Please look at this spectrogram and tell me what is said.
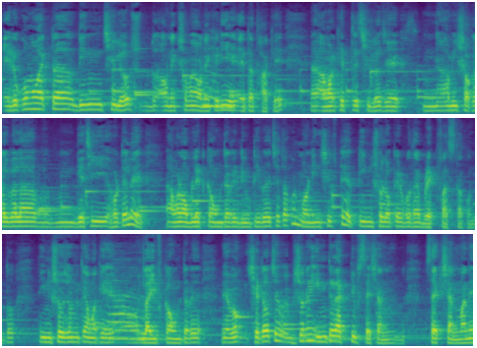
এরকমও একটা দিন ছিল অনেক সময় অনেকেরই এটা থাকে। আমার ক্ষেত্রে ছিল যে আমি সকালবেলা গেছি হোটেলে। আমার অমলেট কাউন্টারে ডিউটি রয়েছে তখন মর্নিং শিফটে তিনশো লোকের বোধহয় ব্রেকফাস্ট তখন। তো তিনশো জনকে আমাকে লাইভ কাউন্টারে এবং সেটা হচ্ছে ভীষণ ইন্টারঅ্যাক্টিভ সেশন সেকশন মানে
